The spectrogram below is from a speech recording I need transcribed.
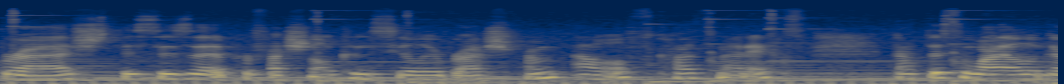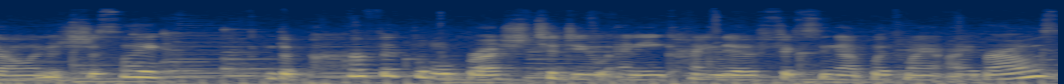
brush. This is a professional concealer brush from e.l.f. Cosmetics. Got this a while ago and it's just like the perfect little brush to do any kind of fixing up with my eyebrows.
